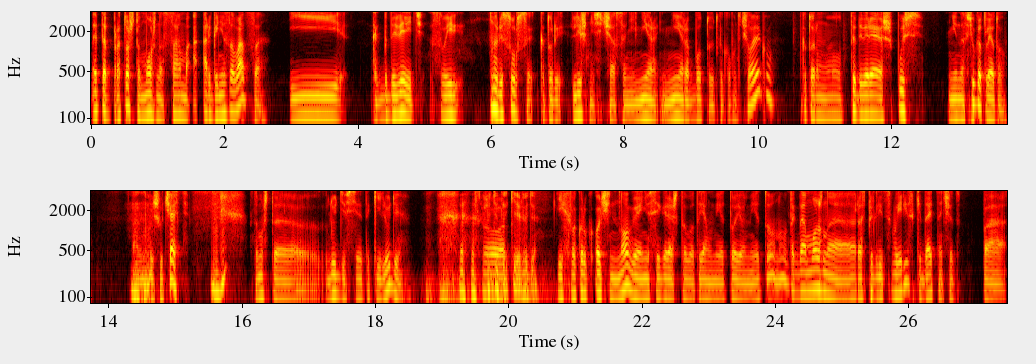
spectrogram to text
это про то, что можно самоорганизоваться и как бы доверить свои ну, ресурсы, которые лишние сейчас, они не, не работают какому-то человеку, которому ты доверяешь, пусть не на всю котлету, а на большую часть. Потому что люди все такие люди. Люди такие люди. Их вокруг очень много, и они все говорят, что вот я умею то, я умею то. Ну, тогда можно распределить свои риски, дать, значит, по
